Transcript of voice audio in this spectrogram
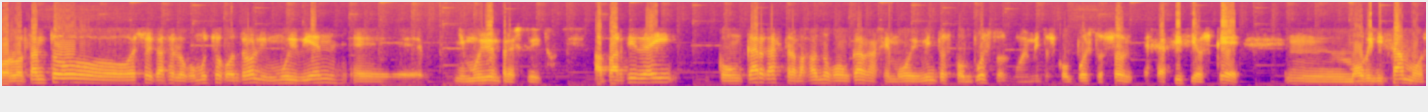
Por lo tanto, eso hay que hacerlo con mucho control y muy bien eh, y muy bien prescrito. A partir de ahí, con cargas, trabajando con cargas en movimientos compuestos. Movimientos compuestos son ejercicios que mm, movilizamos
